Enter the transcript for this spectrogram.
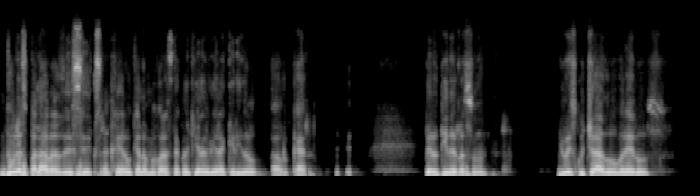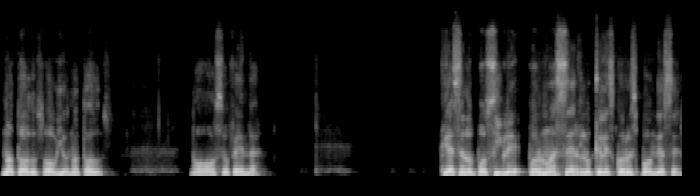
Duras palabras de ese extranjero que a lo mejor hasta cualquiera le hubiera querido ahorcar. Pero tiene razón. Yo he escuchado obreros, no todos, obvio, no todos. No se ofenda que hacen lo posible por no hacer lo que les corresponde hacer.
